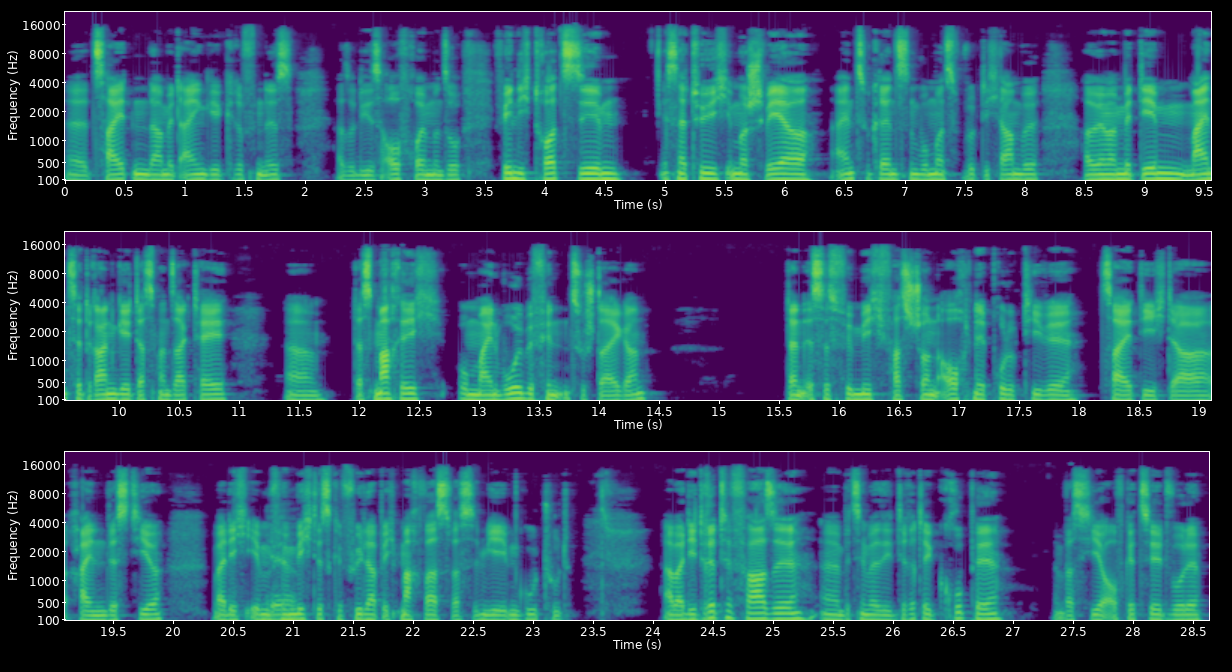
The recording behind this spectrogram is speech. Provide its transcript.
äh, Zeiten damit eingegriffen ist, also dieses Aufräumen und so, finde ich trotzdem, ist natürlich immer schwer einzugrenzen, wo man es wirklich haben will. Aber wenn man mit dem Mindset rangeht, dass man sagt, hey, äh, das mache ich, um mein Wohlbefinden zu steigern, dann ist es für mich fast schon auch eine produktive Zeit, die ich da rein investiere, weil ich eben Ja. für mich das Gefühl habe, ich mache was, was mir eben gut tut. Aber die dritte Phase, äh, beziehungsweise die dritte Gruppe, was hier aufgezählt wurde,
